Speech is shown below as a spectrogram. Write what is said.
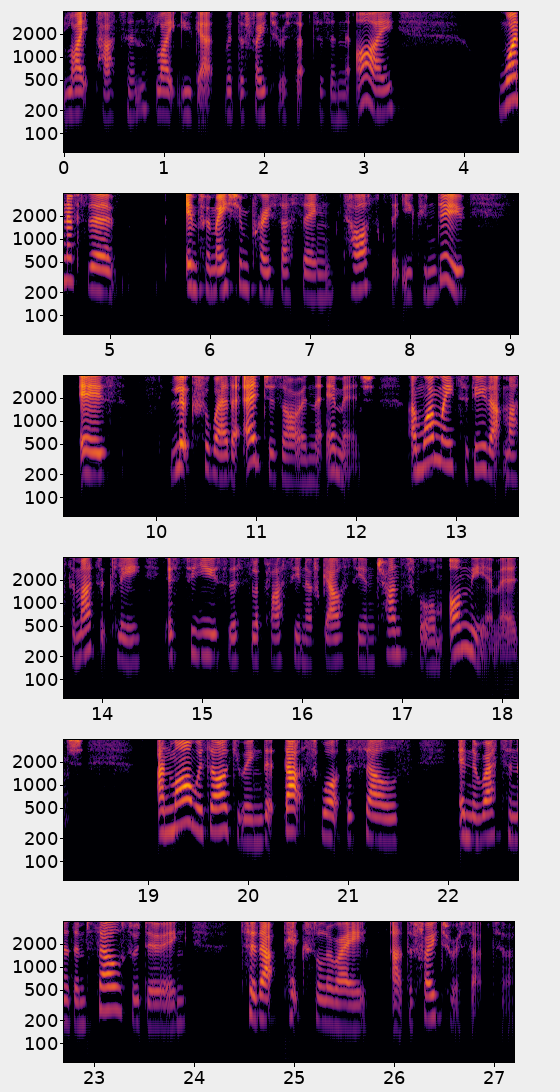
light patterns like you get with the photoreceptors in the eye, one of the information processing tasks that you can do is look for where the edges are in the image. And one way to do that mathematically is to use this Laplacian of Gaussian transform on the image. And Marr was arguing that that's what the cells in the retina themselves were doing to that pixel array at the photoreceptor.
